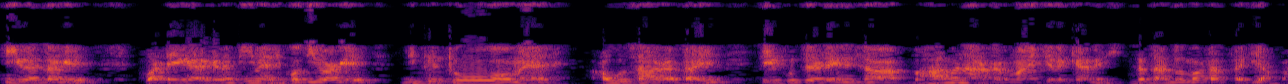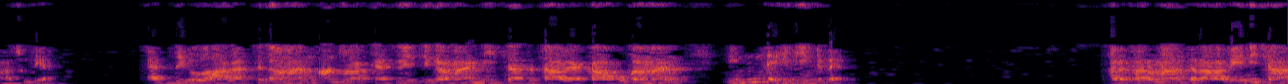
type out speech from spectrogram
මීවැද්දාගේ වටේ කරගෙන මීමැසි පොඩි වගේ දිගටම අවුසහගතයි ඒ පුද්ගලයාට ඒ නිසා භාවනා කරනවා කියලා කියන්නේ හිත දඬුවමකටත් වැඩි අපහසු දෙයක්. ඇස් දෙක වහගත්ත ගමන් අඳුරක් ඇති වෙච්ච ගමන් නිස්සද්දතාවයක් ආපු ගමන් ඉන්න හිටින්න බෑ. අර කර්මාන්තරාවේ නිසා,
